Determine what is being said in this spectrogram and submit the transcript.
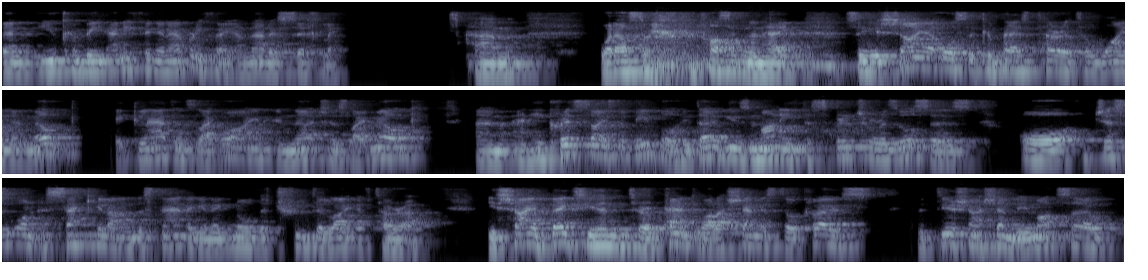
then you can be anything and everything, and that is sichli. Um, what else do we have in Pasuk and Hay? So Yeshaya also compares Torah to wine and milk. It gladdens like wine and nurtures like milk. Um, and he criticized the people who don't use money for spiritual resources or just want a secular understanding and ignore the true delight of Torah. Yeshaya begs you to repent while Hashem is still close. The Dirshu Hashem b'matzo,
